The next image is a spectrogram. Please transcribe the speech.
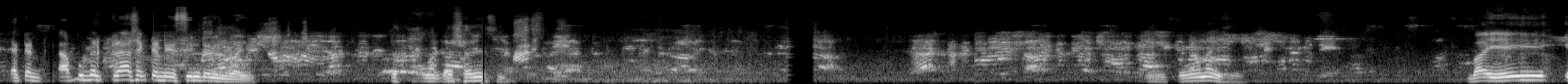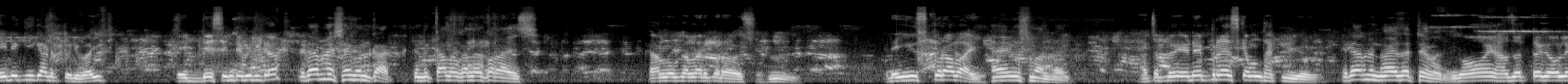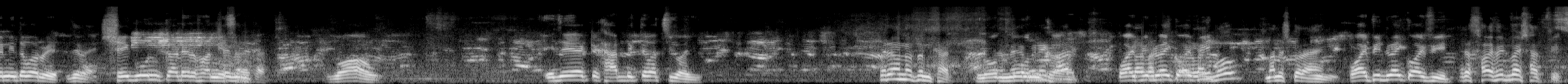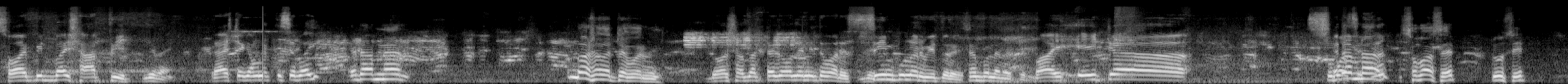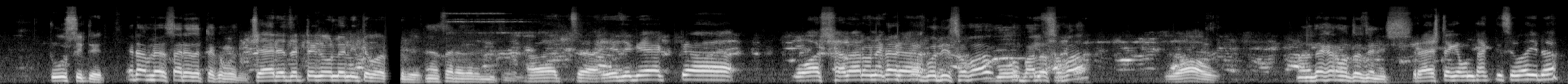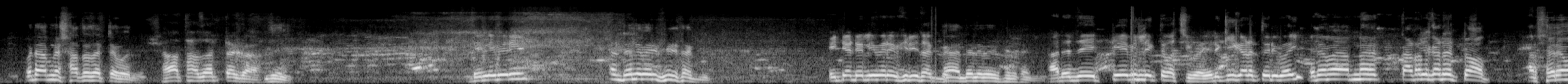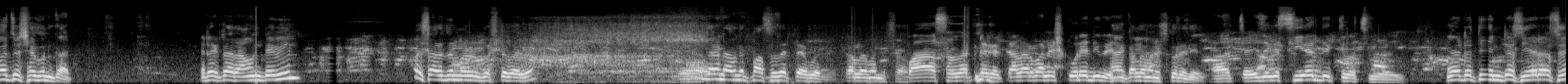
একটা আপুদের ক্রাশ একটা ড্রেসিং টেবিল ভাই। আমার কাছে। সরিয়েছি কেমন আছে? ভাই এই এটা কি কাঠের তৈরি ভাই? এই ড্রেসিং টেবিলটা এটা আপনি সেগুন কাঠ কিন্তু কালো কালার করা হয়েছে। কালো কালার করা হয়েছে। হুম। এটা ইউজ করা ভাই? হ্যাঁ ইউজ উসমান ভাই। আচ্ছা তো এটার প্রাইস কেমন থাকবে? এটা আপনি নয় হাজার টাকা পড়বে নয় হাজার টাকা হলে নিতে পারবে? জি ভাই। সেগুন কাঠের ফার্নিচার সেগুন কাঠ। ওয়াও এই যে একটা খাট দেখতে পাচ্ছি ভাই। এটাও নতুন খাট। নতুন খাট। কয় ফিট বাই কয় ফিট? মানুষ করা হয়নি। কয় ফিট বাই কয় ফিট? এটা ছয় ফিট বাই সাত ফিট। ছয় ফিট বাই সাত ফিট। জি ভাই। প্রাইসটা কেমন লাগতেছে ভাই? এটা আপনার দশ হাজার টাকা পড়বে। দশ হাজার টাকা হলে নিতে পারে সিম্পলের ভিতরে। সিম্পলের মধ্যে ভাই এইটা এটা আপনার sofa set two seat two সিটের এটা আপনার চার হাজার টাকা পড়বে চার হাজার টাকা হলে নিতে পারবে। হ্যাঁ চার হাজার নিতে পারবে। আচ্ছা এই জায়গায় একটা অসাধারণ একটা গদি সোফা খুব ভালো সোফা ওয়াও মানে দেখার মতো জিনিস। প্রাইসটা কেমন থাকতেছে ভাই এটা? ওটা আপনি সাত হাজার টাকা পড়বে সাত হাজার টাকা। জি। ডেলিভারি ডেলিভারি ফ্রি থাকবে। এটা ডেলিভারি ফ্রি থাকবে? হ্যাঁ ডেলিভারি ফ্রি থাকবে। আর যে টেবিল দেখতে পাচ্ছি ভাই এটা কি কাঠের তৈরি ভাই? এটা ভাই আপনার কাঁঠাল কাঠের টপ আর ফ্রেম হচ্ছে সেগুন কাঠ। এটা একটা রাউন্ড টেবিল ওই চারজন মানুষ বসতে পারবে। ধরেন আপনি পাঁচ হাজার টাকা পড়বে কালার মানুষ পাঁচ হাজার টাকা কালার করে দিবে? হ্যাঁ কালো মানুষ করে দেবে। আচ্ছা এই জায়গায় চেয়ার দেখতে পাচ্ছি ভাই। হ্যাঁ এটা তিনটা চেয়ার আছে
